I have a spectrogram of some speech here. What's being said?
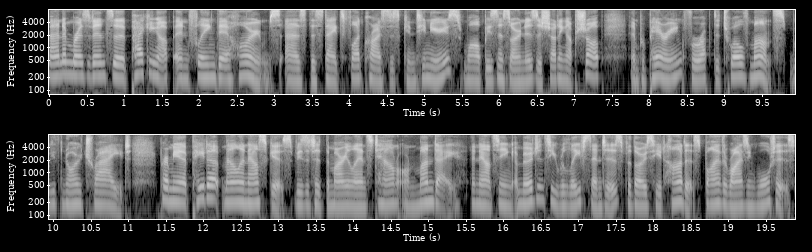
Mannum residents are packing up and fleeing their homes as the state's flood crisis continues, while business owners are shutting up shop and preparing for up to 12 months with no trade. Premier Peter Malinauskas visited the Murraylands town on Monday, announcing emergency relief centres for those hit hardest by the rising waters.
